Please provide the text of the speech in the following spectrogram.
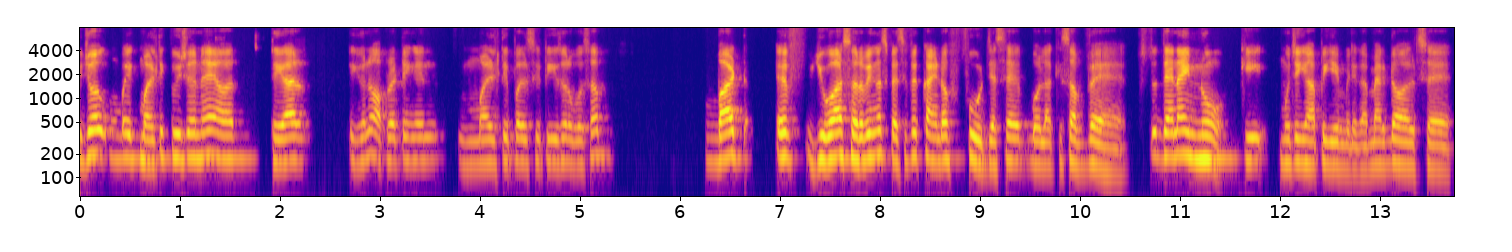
जो एक मल्टी क्यूजन है और they are you know operating in multiple cities और वो सब. But if you are serving a specific kind of food जैसे बोला कि सबवे है तो देन आई नो कि मुझे यहाँ पे ये मिलेगा. मैकडॉनल्ड्स है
